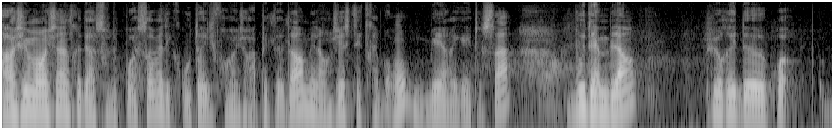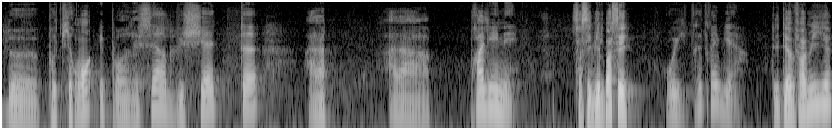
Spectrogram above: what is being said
Alors Ah, j'ai mangé un truc de la soupe de poisson avec des croûtons et du fromage râpé dedans, mélangé, c'était très bon, bien réglé tout ça. Boudin blanc, purée de, po- de potiron et pour dessert, bûchette à la, à la pralinée. Ça s'est bien passé? Oui, très très bien. Tu étais en famille?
